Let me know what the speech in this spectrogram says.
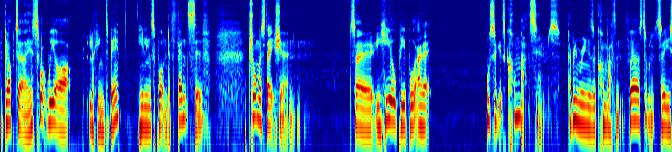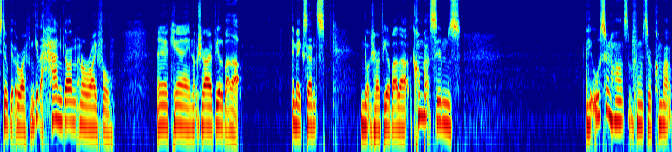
A doctor is what we are looking to be. Healing, support, and defensive. Trauma station. So you heal people, and it also gets combat sims. Every marine is a combatant first, so you still get the rifle. You get the handgun and a rifle. Okay, not sure how I feel about that. It makes sense. Not sure how I feel about that. The combat sims. They also enhance the performance of combat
